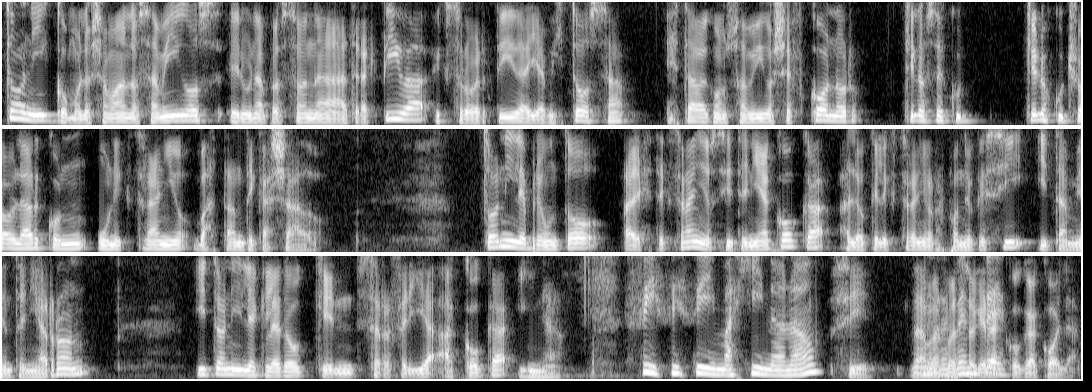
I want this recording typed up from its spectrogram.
Tony, como lo llamaban los amigos, era una persona atractiva, extrovertida y amistosa. Estaba con su amigo Jeff Connor, que, los escu- que lo escuchó hablar con un extraño bastante callado. Tony le preguntó a este extraño si tenía coca, a lo que el extraño respondió que sí, y también tenía ron. Y Tony le aclaró que se refería a cocaína. Sí, sí, sí, imagino, ¿no? Sí, Dahmer pensó que era Coca-Cola.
